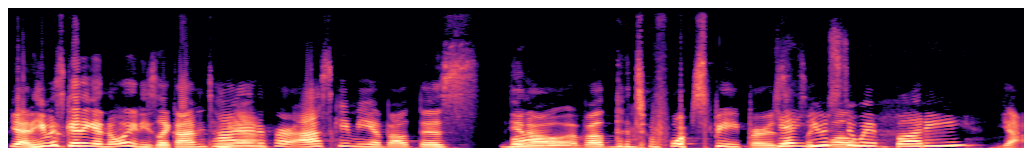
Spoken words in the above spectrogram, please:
Yeah, and he was getting annoyed. He's like, I'm tired Yeah. of her asking me about this, you know, about the divorce papers. Get It's like, used well, to it, buddy. Yeah,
